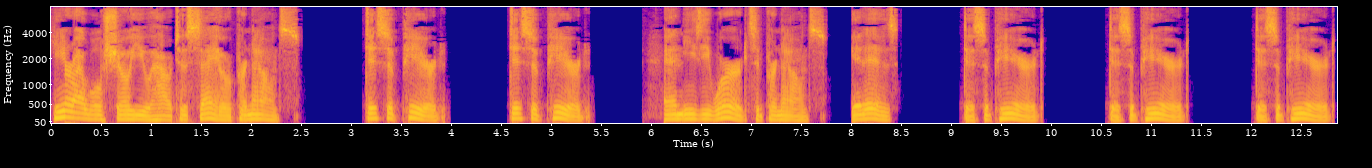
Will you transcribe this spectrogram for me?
Here I will show you how to say or pronounce. Disappeared. Disappeared. An easy word to pronounce. It is. Disappeared. Disappeared. Disappeared.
